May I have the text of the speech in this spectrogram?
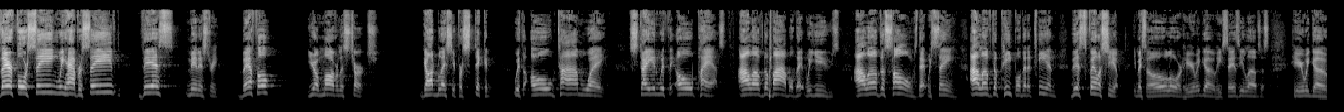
Therefore, seeing we have received this ministry, Bethel, you're a marvelous church. God bless you for sticking with the old time way, staying with the old paths. I love the Bible that we use. I love the songs that we sing. I love the people that attend this fellowship. You may say, Oh Lord, here we go. He says He loves us. Here we go.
